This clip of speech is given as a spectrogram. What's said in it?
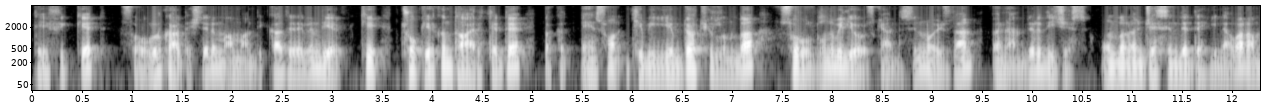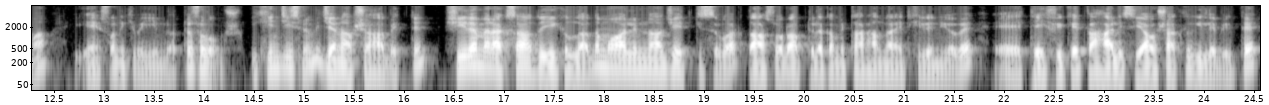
Tevfik Fikret sorulur kardeşlerim aman dikkat edelim diyelim. Ki çok yakın tarihte de bakın en son 2024 yılında sorulduğunu biliyoruz kendisinin. O yüzden önemlidir diyeceğiz. Ondan öncesinde de yine var ama en son 2024'te sorulmuş. İkinci ismimi Cenab Şahabettin. Şiire merak sardığı ilk yıllarda Muallim Naci etkisi var. Daha sonra Abdülhamit Tarhan'dan etkileniyor ve e, Tevfiket ve Halis Yavşaklık ile birlikte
